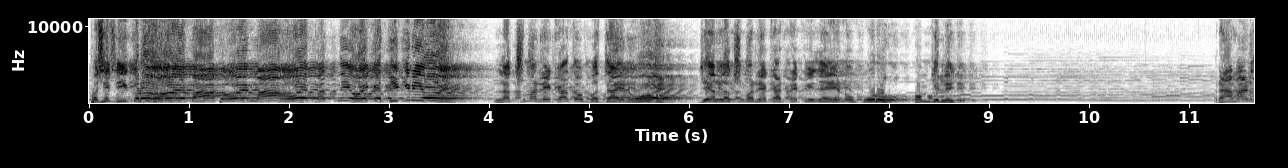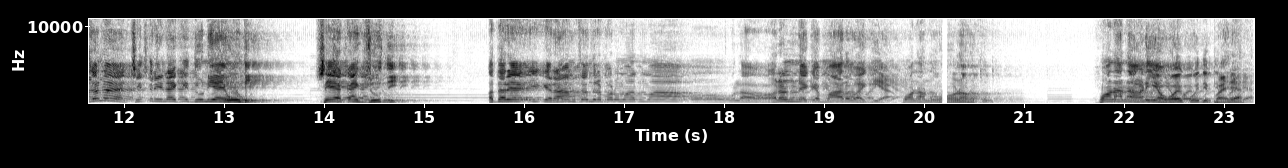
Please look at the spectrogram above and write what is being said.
પછી દીકરો હોય, બાપ હોય, માં હોય, પત્ની હોય કે દીકરી હોય, લક્ષ્મણ રેખા તો બધાય હોય. જે લક્ષ્મણ રેખા ટપી જાય એનું પૂરું. સમજી લેજો. રામાયણ છે ને, ચિત્રી નાખી દુનિયા ઊંડી છે કંઈક જુદી. અત્યારે એ કે રામચંદ્ર પરમાત્મા ઓલા ઓલા હરણને કે મારવા ગયા હોનાનું હણ હતું. હોનાના અણિયા હોય કોઈ ભર્યા?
